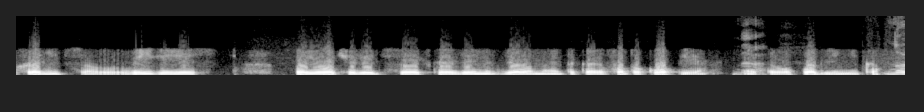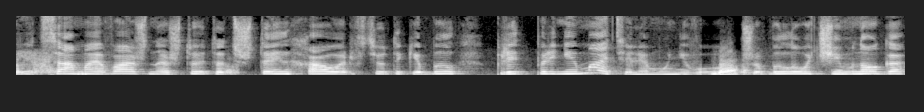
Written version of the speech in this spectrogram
хранится. В Риге есть свою очередь, в советское время сделанная такая фотокопия да. этого подлинника. Но ведь самое важное, что этот Штейнхауэр все-таки был предпринимателем, у него да. уже было очень много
